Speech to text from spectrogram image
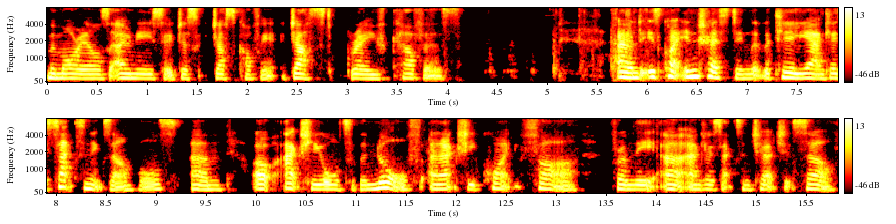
memorials only, so just just coffin, just grave covers. And it's quite interesting that the clearly Anglo-Saxon examples um, are actually all to the north and actually quite far from the uh, Anglo-Saxon church itself,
